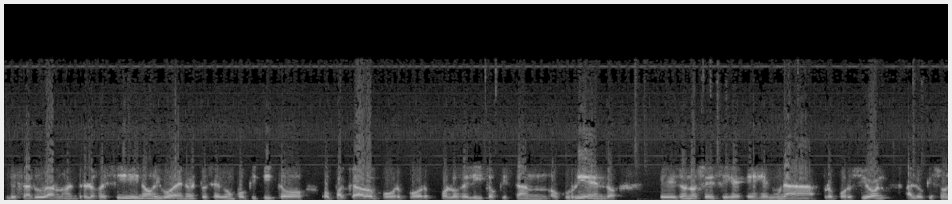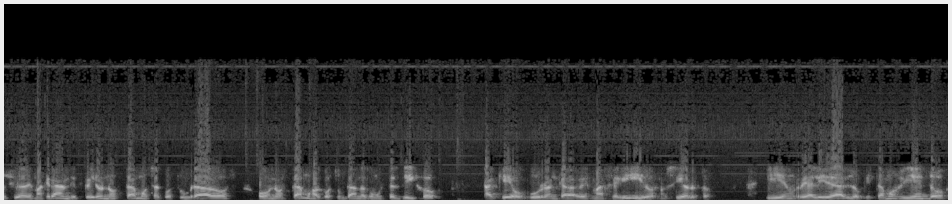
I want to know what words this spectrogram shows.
de saludarnos entre los vecinos, y bueno, esto se ve un poquitito opacado por, por, por los delitos que están ocurriendo. Eh, yo no sé si es en una proporción a lo que son ciudades más grandes, pero no estamos acostumbrados o no estamos acostumbrando, como usted dijo, a que ocurran cada vez más seguidos, ¿no es cierto? Y en realidad lo que estamos viendo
